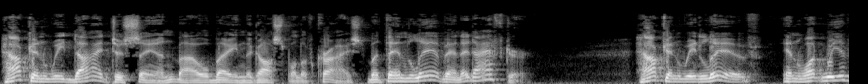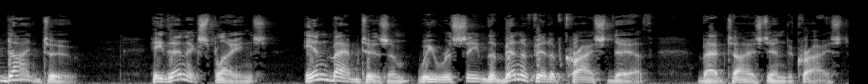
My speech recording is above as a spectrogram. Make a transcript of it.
How can we die to sin by obeying the gospel of Christ, but then live in it after? How can we live in what we have died to? He then explains in baptism, we receive the benefit of Christ's death, baptized into Christ.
